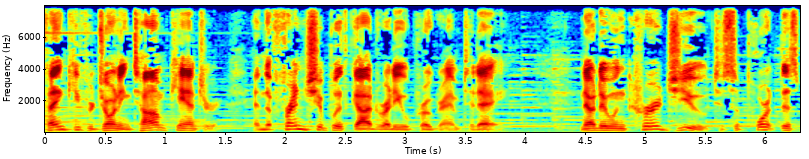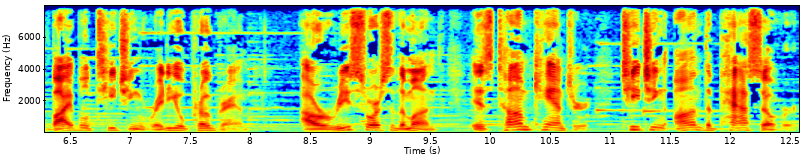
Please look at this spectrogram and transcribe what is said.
Thank you for joining Tom Cantor and the Friendship with God radio program today. Now, to encourage you to support this Bible teaching radio program, our resource of the month is Tom Cantor teaching on the Passover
